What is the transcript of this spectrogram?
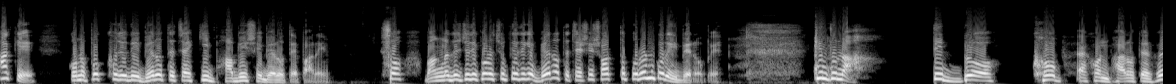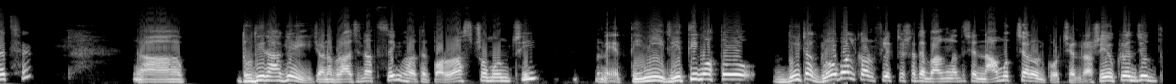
থাকে, কোন পক্ষ যদি বেরোতে চায়, কীভাবে সে বেরোতে পারে? সো বাংলাদেশ যদি কোনো চুক্তি থেকে বেরোতে চায়, সে শর্ত পূরণ করেই বেরোবে। কিন্তু না, তীব্র ক্ষোভ এখন ভারতের হয়েছে। দুদিন আগেই জনাব রাজনাথ সিং, ভারতের পররাষ্ট্রমন্ত্রী মানে তিনি রীতিমতো দুইটা গ্লোবাল কনফ্লিক্টের সাথে বাংলাদেশের নাম উচ্চারণ করছেন রাশিয়া ইউক্রেন যুদ্ধ,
